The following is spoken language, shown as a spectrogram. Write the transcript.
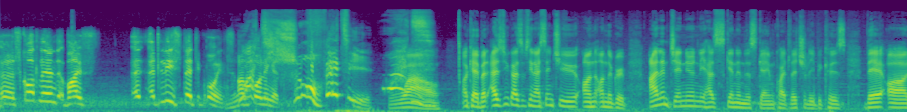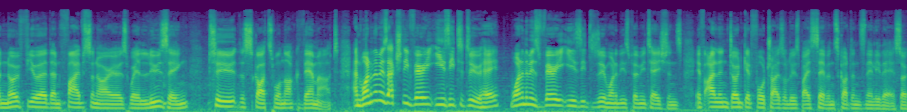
uh, Scotland by f- at, at least 30 points. I'm What? calling it. Sure. 30. Wow. Okay, but as you guys have seen, I sent you on, on the group. Ireland genuinely has skin in this game, quite literally, because there are no fewer than five scenarios where losing to the Scots will knock them out. And one of them is actually very easy to do, hey? One of them is very easy to do in one of these permutations. If Ireland don't get four tries or lose by seven, Scotland's nearly there. So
